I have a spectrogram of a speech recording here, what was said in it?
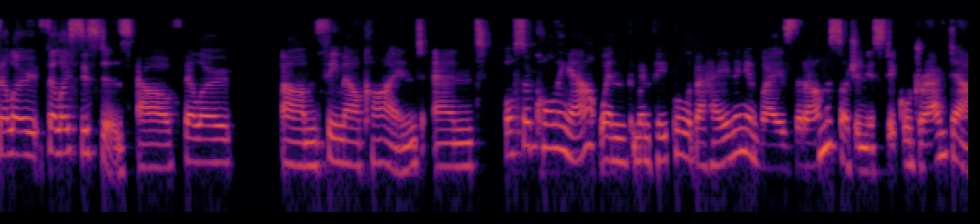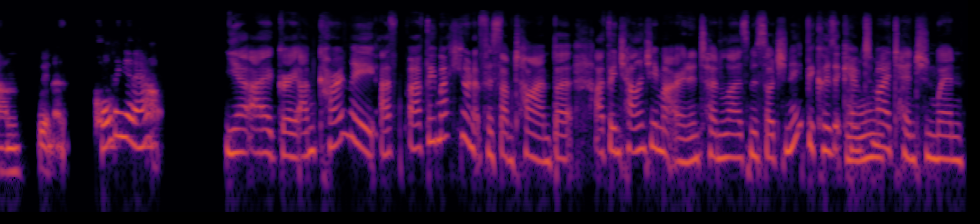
fellow fellow sisters, our fellow um, female kind, and also calling out when when people are behaving in ways that are misogynistic or drag down women. Calling it out. Yeah, I agree. I'm currently I've I've been working on it for some time, but I've been challenging my own internalized misogyny because it came mm. to my attention when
